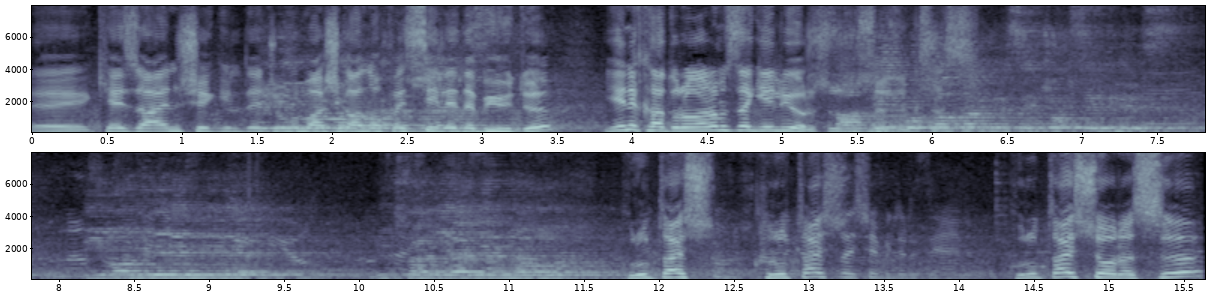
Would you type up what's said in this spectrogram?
E, keza aynı şekilde Cumhurbaşkanlığı ofisiyle de büyüdü. Yeni kadrolarımızla geliyoruz uzun sözün kısası. boşaltabilirsek çok seviniriz. Divan üyelerini de lütfen yerlerini alalım. Kurultay kurultay Ulaşabiliriz yani. kurultay sonrası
